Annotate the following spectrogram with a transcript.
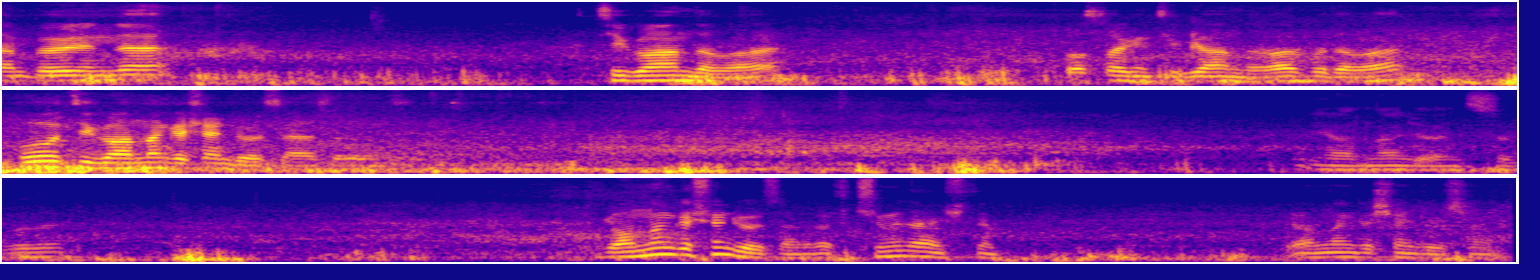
Sən böyründə Tiguan da var. Volkswagen Tiguan da var, bu da var. Bu Tiguan'dan qəşəng görsənir söyləmişsin. Yandan görüntüsü budur. Yandan qəşəng görsənir. Fikrimi dəyişdim. Yandan qəşəng görsənir.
